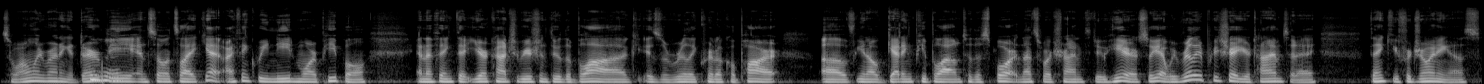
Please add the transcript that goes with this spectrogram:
So we're only running a derby. Mm-hmm. And so it's like, yeah, I think we need more people. And I think that your contribution through the blog is a really critical part of, you know, getting people out into the sport. And that's what we're trying to do here. So yeah, we really appreciate your time today. Thank you for joining us.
